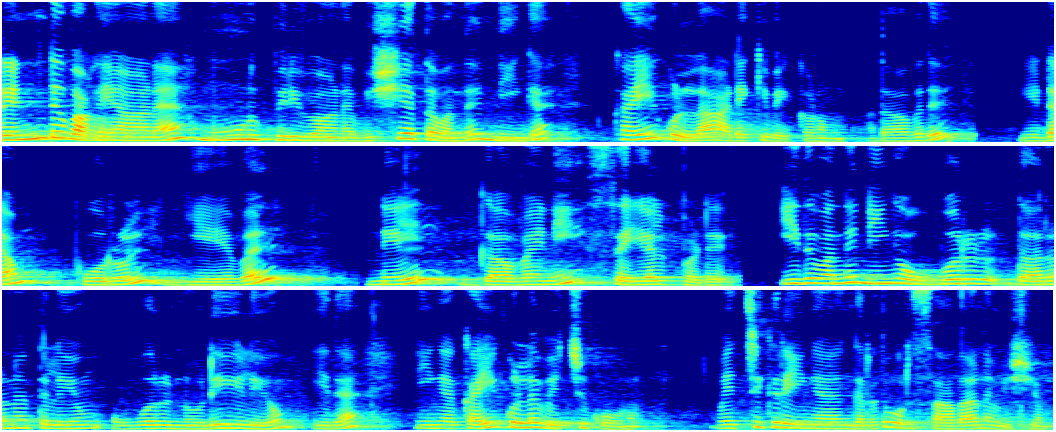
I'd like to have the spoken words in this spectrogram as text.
ரெண்டு வகையான மூணு பிரிவான விஷயத்தை வந்து நீங்கள் கைக்குள்ளே அடக்கி வைக்கணும். அதாவது இடம் பொருள் ஏவல் நெல் கவனி செயல்படு. இது வந்து நீங்கள் ஒவ்வொரு தருணத்துலேயும் ஒவ்வொரு நொடியிலையும் இதை நீங்கள் கைக்குள்ளே வச்சுக்கோணும். வச்சுக்கிறீங்கங்கிறது ஒரு சாதாரண விஷயம்.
